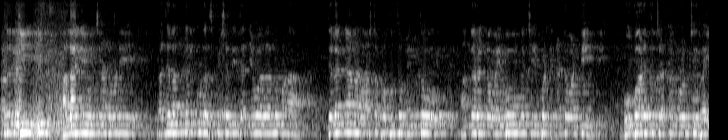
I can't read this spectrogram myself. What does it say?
అందరికీ అలాగే వచ్చినటువంటి ప్రజలందరికీ కూడా స్పెషల్లీ ధన్యవాదాలు. మన తెలంగాణ రాష్ట్ర ప్రభుత్వం ఎంతో అంగరంగ వైభవంగా చేపట్టినటువంటి భూభారతి చట్టం గురించి రై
